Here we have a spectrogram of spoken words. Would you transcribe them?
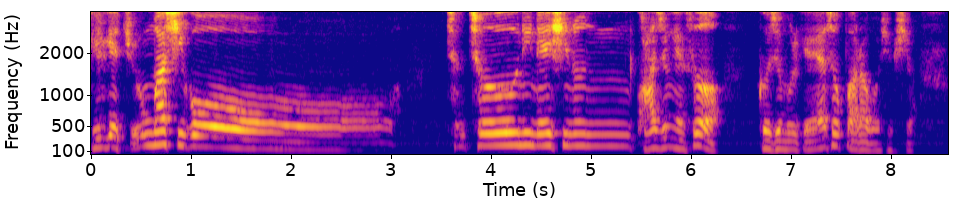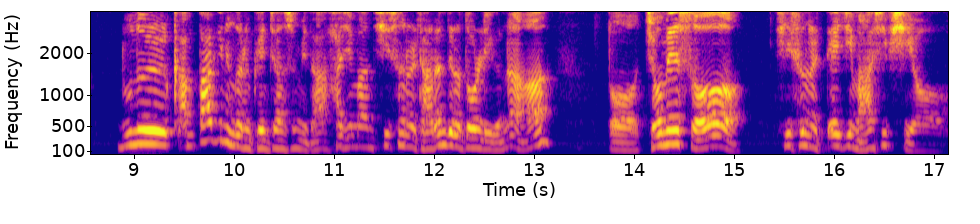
길게 쭉 마시고 천천히 내쉬는 과정에서 그 점을 계속 바라보십시오. 눈을 깜빡이는 것은 괜찮습니다. 하지만 시선을 다른 데로 돌리거나 또 점에서 시선을 떼지 마십시오.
